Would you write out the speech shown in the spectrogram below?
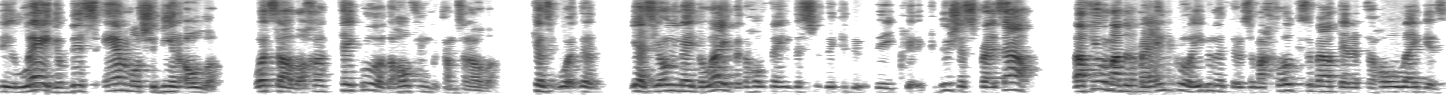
the leg of this animal should be an ola. What's the halacha? Take ula, the whole thing becomes an ola. Because what the Yes, he only made the leg, but the whole thing, this, the, the kedusha spreads out. I feel under my ankle, Even if there's a machlokas about that, if the whole leg is,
